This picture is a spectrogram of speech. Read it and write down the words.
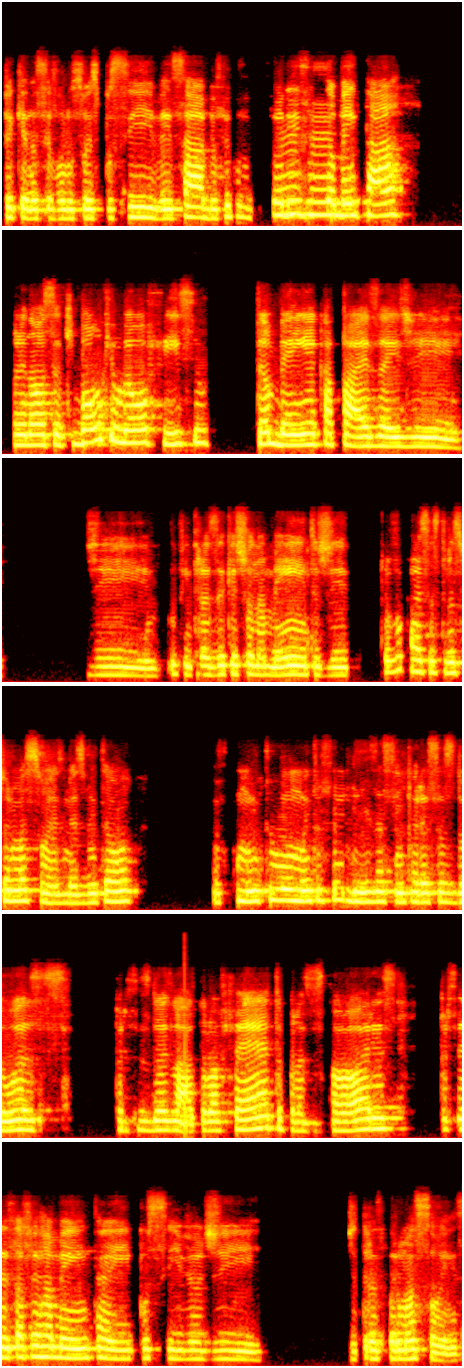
pequenas revoluções possíveis, sabe? Eu fico feliz uhum. de também estar tá Falei, nossa, que bom que o meu ofício também é capaz aí de, de enfim, trazer questionamentos, de provocar essas transformações mesmo. Então, eu fico muito, muito feliz, assim, por essas duas, por esses dois lados, pelo afeto, pelas histórias, por ser essa ferramenta aí possível de, de transformações.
